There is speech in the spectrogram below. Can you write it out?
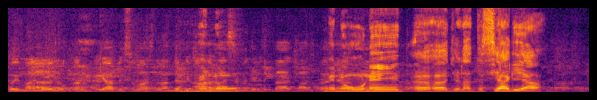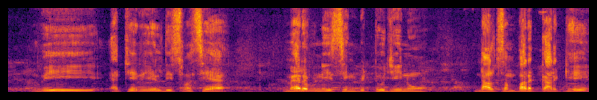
ਕੋਈ ਮੰਨ ਲਓ ਲੋਕਾਂ ਨੂੰ ਕਿਆ ਵਿਸ਼ਵਾਸ ਦਿਵਾਉਂਦੇ ਕਿ ਭਾਜਪਾ ਮੈਨੂੰ ਹੁਣੇ ਜਿਹੜਾ ਦੱਸਿਆ ਗਿਆ ਵੀ ਇੱਥੇ ਰੇਲ ਦੀ ਸਮੱਸਿਆ ਹੈ ਮੈਂ ਰਵਨੀਤ ਸਿੰਘ ਬਿੱਟੂ ਜੀ ਨੂੰ ਨਾਲ ਸੰਪਰਕ ਕਰਕੇ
